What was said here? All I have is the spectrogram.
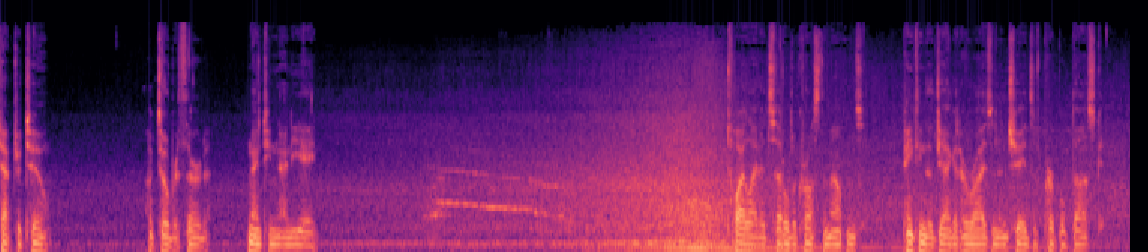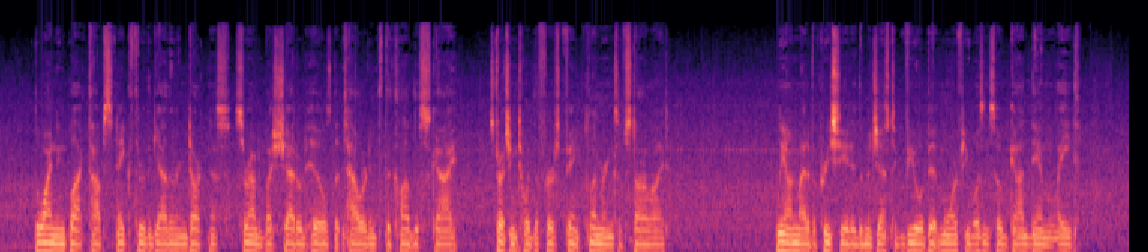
Chapter 2 October 3rd, 1998 Twilight had settled across the mountains, painting the jagged horizon in shades of purple dusk. The winding blacktop snaked through the gathering darkness, surrounded by shadowed hills that towered into the cloudless sky, stretching toward the first faint glimmerings of starlight. Leon might have appreciated the majestic view a bit more if he wasn't so goddamn late.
